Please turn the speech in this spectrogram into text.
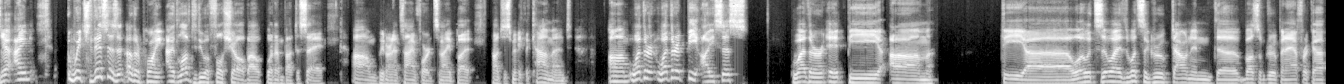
Yeah, I which this is another point. I'd love to do a full show about what I'm about to say. Um, we don't have time for it tonight, but I'll just make the comment. Um, whether whether it be ISIS, whether it be um, the uh, what's what's the group down in the Muslim group in Africa?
